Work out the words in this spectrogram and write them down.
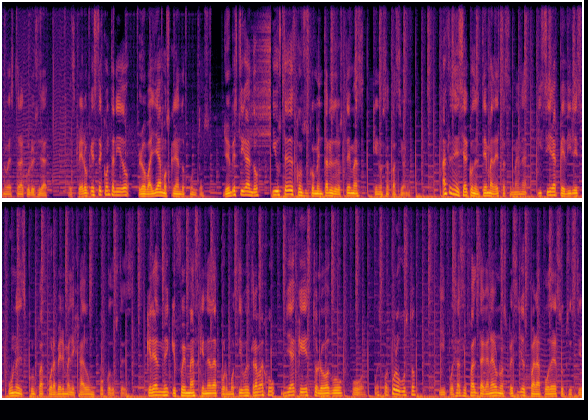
nuestra curiosidad. Espero que este contenido lo vayamos creando juntos yo investigando y ustedes con sus comentarios de los temas que nos apasionan. Antes de iniciar con el tema de esta semana, quisiera pedirles una disculpa por haberme alejado un poco de ustedes. Créanme que fue más que nada por motivos de trabajo, ya que esto lo hago por, pues por puro gusto y pues hace falta ganar unos pesillos para poder subsistir.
